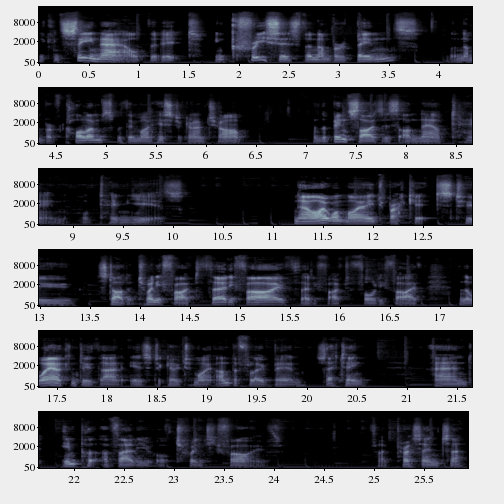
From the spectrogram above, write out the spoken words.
You can see now that it increases the number of bins, the number of columns within my histogram chart, and the bin sizes are now 10 or 10 years. Now I want my age brackets to start at 25 to 35, 35 to 45, and the way I can do that is to go to my underflow bin setting and input a value of 25. If I press enter,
